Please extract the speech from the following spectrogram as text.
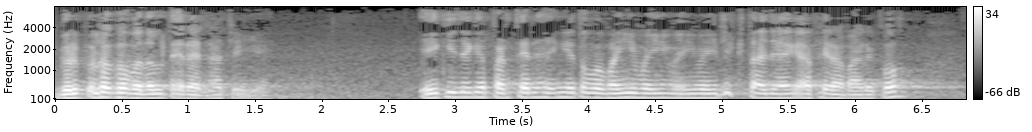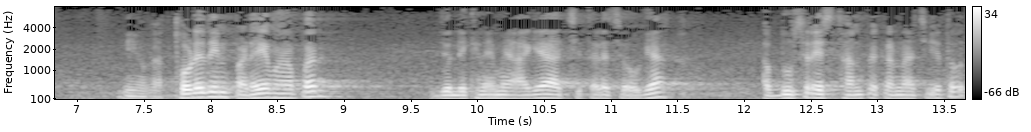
गुरुकुलों को बदलते रहना चाहिए। एक ही जगह पढ़ते रहेंगे तो वो वहीं वहीं वहीं वहीं लिखता जाएगा, फिर हमारे को नहीं होगा। थोड़े दिन पढ़े वहाँ पर, जो लिखने में आ गया, अच्छी तरह से हो गया, अब दूसरे स्थान पर करना चाहिए तो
